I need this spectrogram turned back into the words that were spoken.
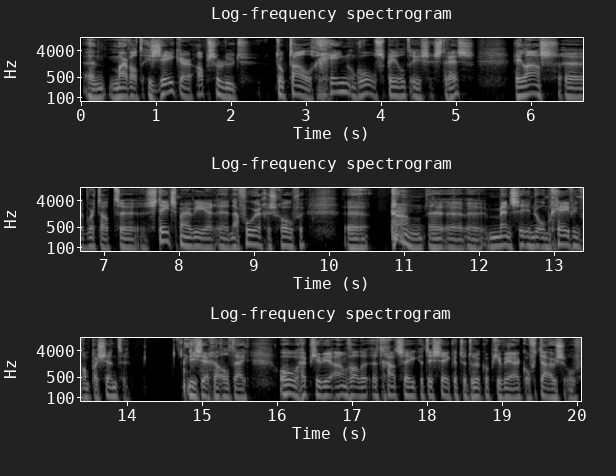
En, maar wat zeker absoluut totaal geen rol speelt, is stress. Helaas wordt dat steeds maar weer naar voren geschoven mensen in de omgeving van patiënten. Die zeggen altijd: Oh, heb je weer aanvallen? Het, gaat zeker, het is zeker te druk op je werk of thuis, of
